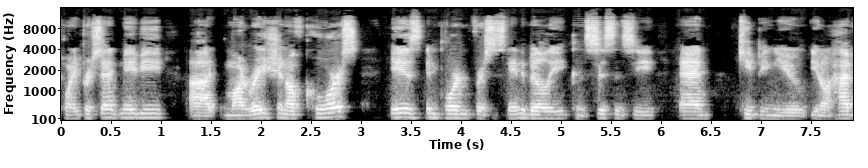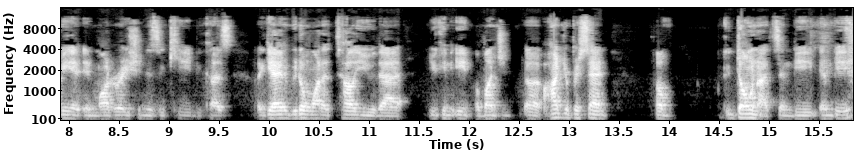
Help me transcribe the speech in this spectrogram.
twenty percent maybe, uh, moderation of course, is important for sustainability, consistency, and keeping you, you know, having it in moderation is a key because again, we don't want to tell you that you can eat a bunch of uh, 100% of donuts and be and be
